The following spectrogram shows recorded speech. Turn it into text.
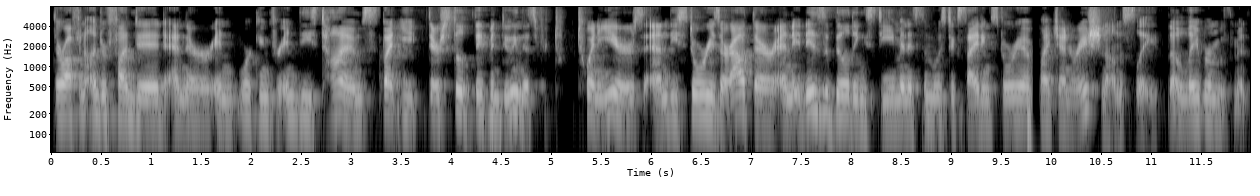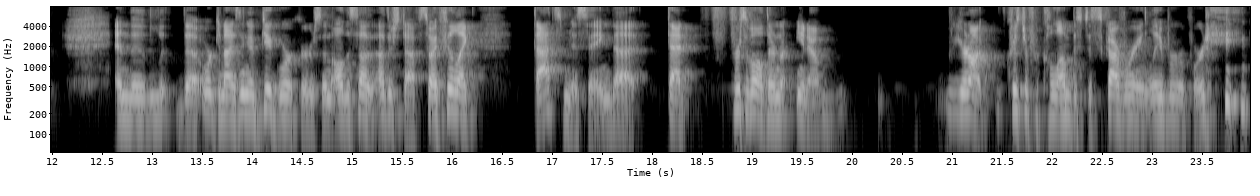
They're often underfunded and they're in working for in these times but you, they're still they've been doing this for 20 years and these stories are out there and it is a building steam and it's the most exciting story of my generation honestly the labor movement and the the organizing of gig workers and all this other stuff. So i feel like that's missing that that first of all they're not you know you're not Christopher Columbus discovering labor reporting,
